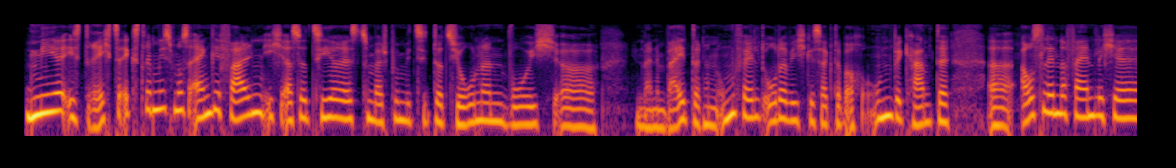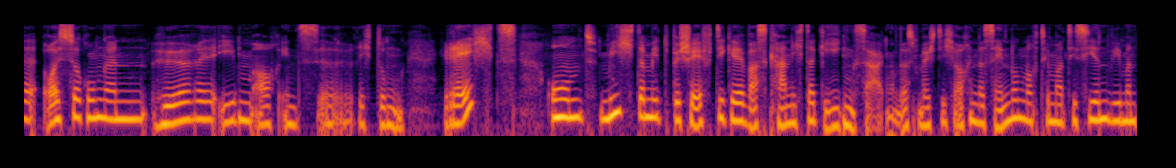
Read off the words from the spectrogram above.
Mir ist Rechtsextremismus eingefallen. Ich assoziiere es zum Beispiel mit Situationen, wo ich äh, in meinem weiteren Umfeld oder wie ich gesagt habe, auch unbekannte äh, ausländerfeindliche Äußerungen höre, eben auch in äh, Richtung rechts und mich damit beschäftige, was kann ich dagegen sagen. Das möchte ich auch in der Sendung noch thematisieren, wie man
